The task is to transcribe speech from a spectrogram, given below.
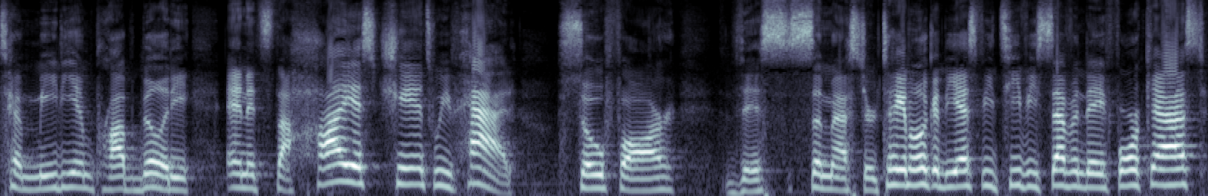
to medium probability, and it's the highest chance we've had so far this semester. Taking a look at the SVTV seven day forecast.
